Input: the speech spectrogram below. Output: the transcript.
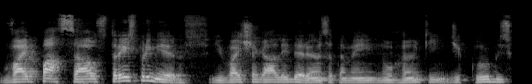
vai passar os três primeiros e vai chegar à liderança também no ranking de clubes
